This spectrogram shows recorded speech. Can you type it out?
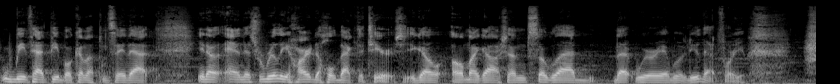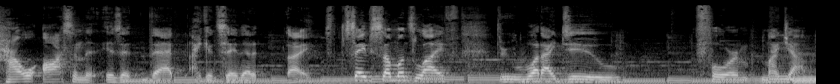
we've had people come up and say that, you know, and it's really hard to hold back the tears. You go, Oh my gosh, I'm so glad that we were able to do that for you. How awesome is it that I can say that I saved someone's life through what I do for my job?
